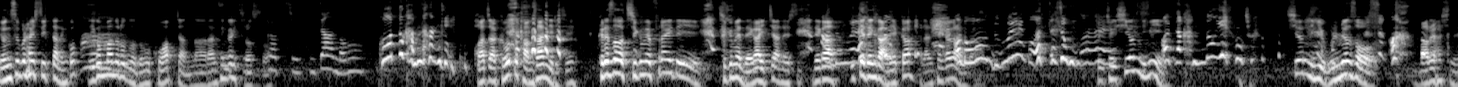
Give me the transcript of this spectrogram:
연습을 할 수 있다는 거 아. 이것만으로도 너무 고맙지 않나 라는 생각이 그렇지, 들었어. 그렇지. 진짜 너무 그것도 감사한 일. 맞아, 그것도 감사한 일이지. 그래서 지금의 프라이데이, 지금의 내가 있지 않을 수, 내가 아, 있게 된 거 아닐까 라는 생각을 어. 너무. 저희, 저희 시연님이 어 진짜 감동이. 시연님이 울면서 말을 하시네.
